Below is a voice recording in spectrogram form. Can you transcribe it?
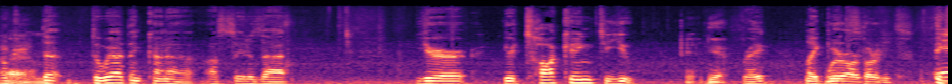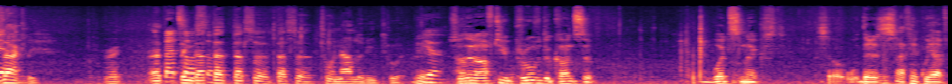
Okay. Um, the the way I think kind of I'll say it is that you're you're talking to you, Yeah, right? Like we're our target. exactly, right? I That's think awesome. that, that that's a that's a tonality to it. yeah, so then after you prove the concept, what's next? So there's, I think we have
